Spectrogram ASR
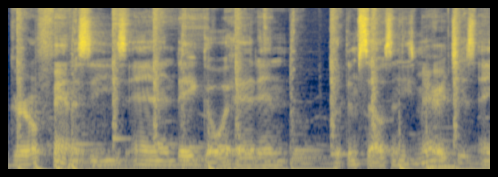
girl fantasies, and they go ahead and put themselves in these marriages. And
